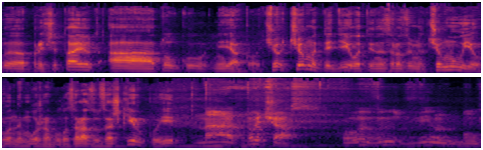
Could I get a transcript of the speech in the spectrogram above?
е, причитають, а толку ніякого. Чо- Чому тоді, от і не зрозумів, чому його не можна було зразу за шкірку і На той час, коли він був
